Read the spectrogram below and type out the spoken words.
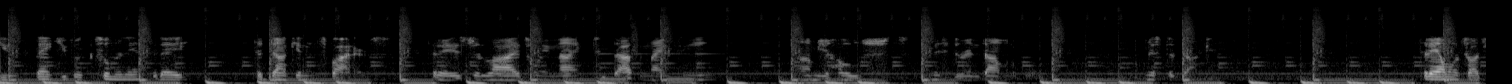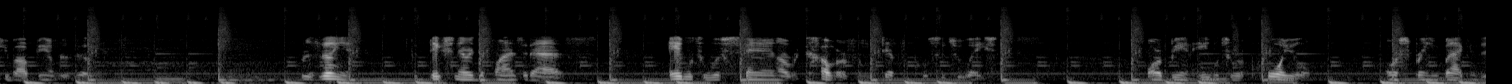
you. Thank you for tuning in today to Duncan Inspires. Today is July 29th, 2019. I'm your host, Mr. Indomitable, Mr. Duncan. Today I want to talk to you about being resilient. Resilient, the dictionary defines it as able to withstand or recover from difficult situations, or being able to recoil or spring back into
